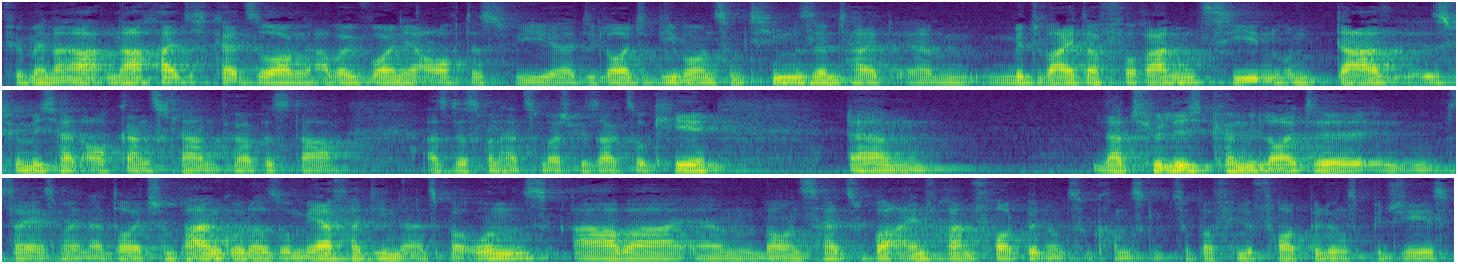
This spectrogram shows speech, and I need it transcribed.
für mehr Nachhaltigkeit sorgen, aber wir wollen ja auch, dass wir die Leute, die bei uns im Team sind, halt ähm, mit weiter voranziehen. Und da ist für mich halt auch ganz klar ein Purpose da. Also dass man halt zum Beispiel sagt, okay, ähm, natürlich können die Leute, in, sag ich jetzt mal, in einer deutschen Bank oder so mehr verdienen als bei uns, aber ähm, bei uns halt super einfach an Fortbildung zu kommen. Es gibt super viele Fortbildungsbudgets.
